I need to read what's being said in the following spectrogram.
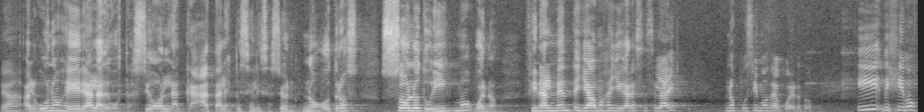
Algunos era la degustación, la cata, la especialización, no, otros solo turismo. Bueno, finalmente ya vamos a llegar a ese slide, nos pusimos de acuerdo. Y dijimos,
